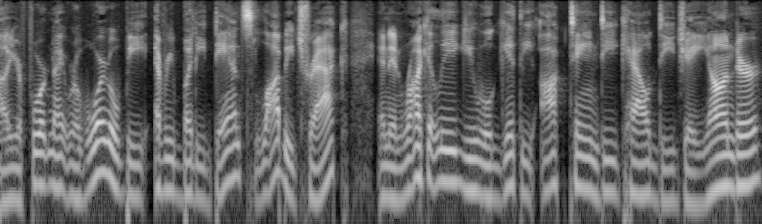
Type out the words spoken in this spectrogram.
Uh, your Fortnite reward will be Everybody Dance lobby track, and in Rocket League you will get the Octane decal DJ Yonder.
